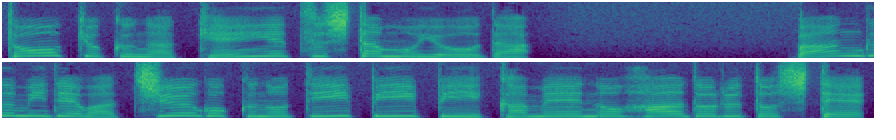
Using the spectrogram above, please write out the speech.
当局が検閲した模様だ。番組では中国の TPP 加盟のハードルとして、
